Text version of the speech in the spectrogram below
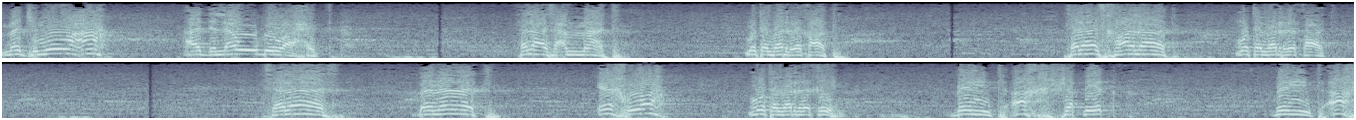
مجموعة أدلوا بواحد. ثلاث عمات متفرقات. ثلاث خالات متفرقات. ثلاث بنات إخوة متفرقين. بنت أخ شقيق بنت أخ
